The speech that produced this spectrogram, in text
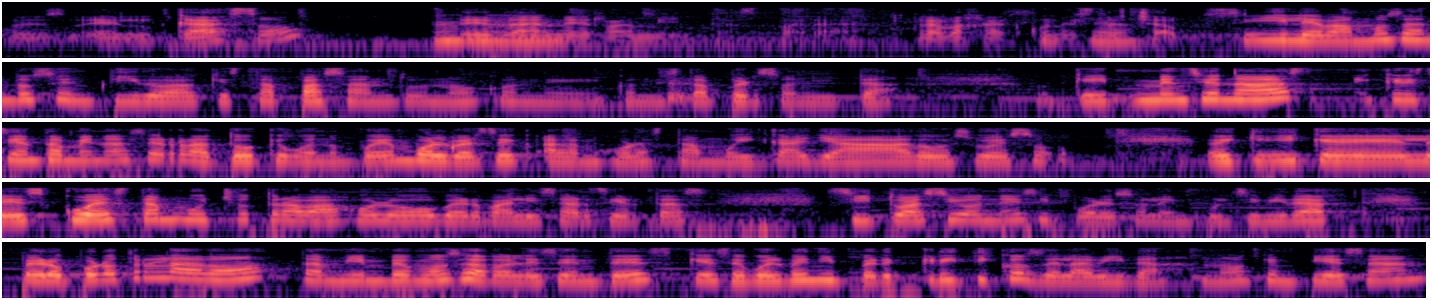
pues, el caso, te dan herramientas para trabajar con estos chavos. Sí, le vamos dando sentido a qué está pasando, ¿no? Con, eh, con esta personita. Okay. Mencionabas, Cristian, también hace rato que, bueno, pueden volverse a lo mejor hasta muy callados o eso, y que, y les cuesta mucho trabajo luego verbalizar ciertas situaciones y por eso la impulsividad. Pero por otro lado, también vemos adolescentes que se vuelven hipercríticos de la vida, ¿no? Que empiezan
